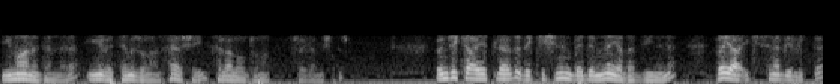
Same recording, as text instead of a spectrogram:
iman edenlere iyi ve temiz olan her şeyin helal olduğunu söylemiştir. Önceki ayetlerde de kişinin bedenine ya da dinine veya ikisine birlikte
